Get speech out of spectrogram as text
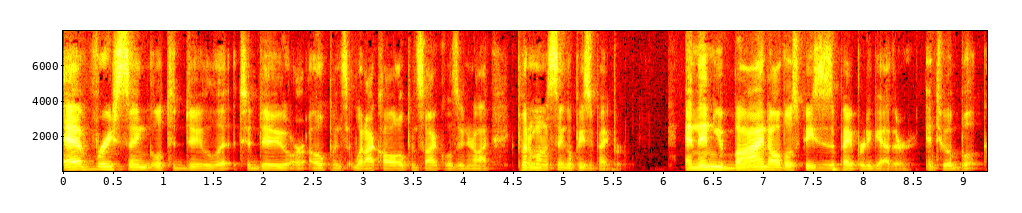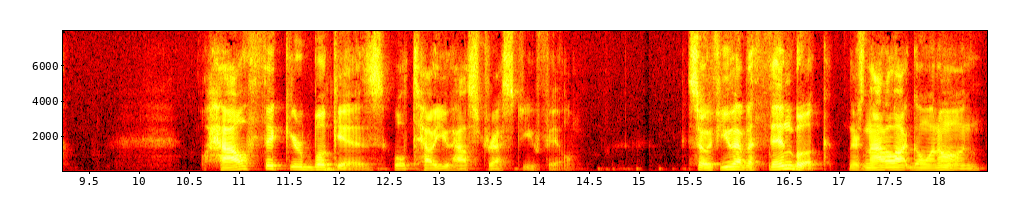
Every single to do to do or open what I call open cycles in your life. put them on a single piece of paper, and then you bind all those pieces of paper together into a book how thick your book is will tell you how stressed you feel. So if you have a thin book, there's not a lot going on,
